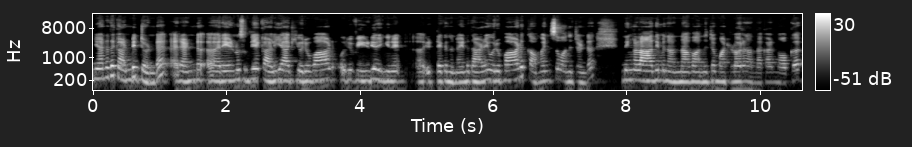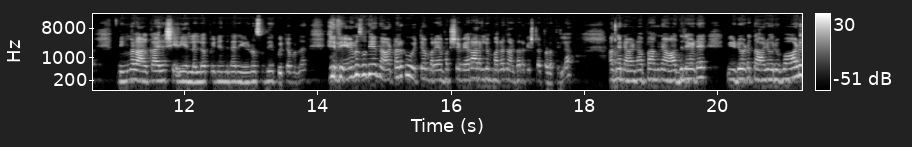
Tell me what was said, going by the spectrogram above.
ഞാനത് കണ്ടിട്ടുണ്ട്. രണ്ട് രേണുസുതിയെ കളിയാക്കി ഒരുപാട് ഒരു വീഡിയോ ഇങ്ങനെ ഇട്ടേക്കുന്നുണ്ട്. അതിന്റെ താഴെ ഒരുപാട് കമൻസ് വന്നിട്ടുണ്ട്. നിങ്ങൾ ആദ്യമേ നന്നാവുക എന്നിട്ട് മറ്റുള്ളവരെ നന്നാക്കാൻ നോക്ക്. നിങ്ങൾ ആൾക്കാർ ശരിയല്ലല്ലോ. പിന്നെ എന്തിനാ രേണുസുതിയെ കുറ്റം പറഞ്ഞത് രേണുസുതിയെ നാട്ടുകാർക്ക് കുറ്റം പറയാം. പക്ഷെ വേറെ ആരെങ്കിലും പറഞ്ഞാൽ നാട്ടുകാർക്ക് ഇഷ്ടപ്പെടത്തില്ല. അങ്ങനെയാണ്. അപ്പം അങ്ങനെ ആദിലയുടെ വീഡിയോയുടെ താഴെ ഒരുപാട്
